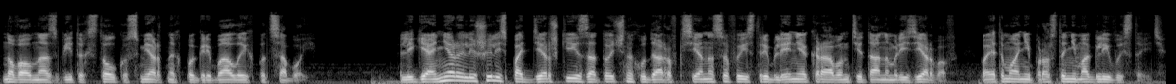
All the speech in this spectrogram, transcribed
но волна сбитых с толку смертных погребала их под собой. Легионеры лишились поддержки из-за точных ударов ксеносов и истребления кравом титаном резервов, поэтому они просто не могли выстоять.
